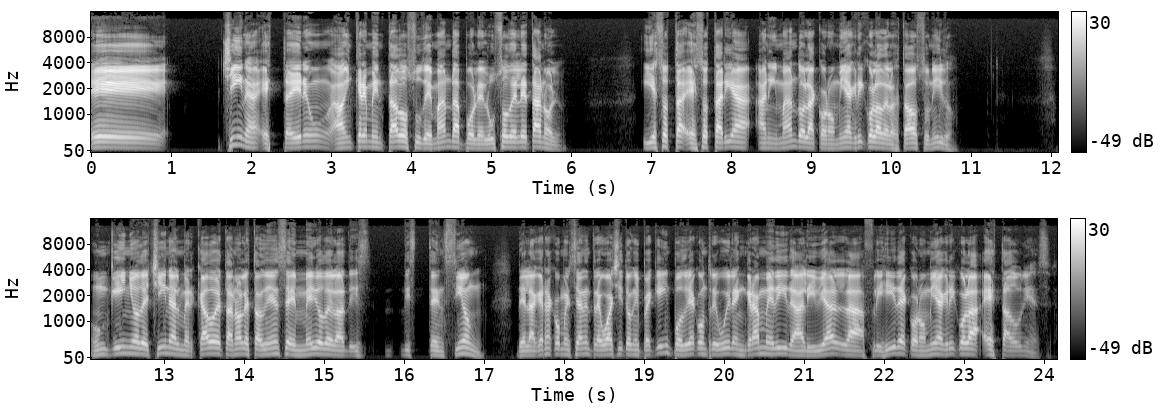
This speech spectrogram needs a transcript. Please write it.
Eh, China ha incrementado su demanda por el uso del etanol y está, eso estaría animando la economía agrícola de los Estados Unidos. Un guiño de China al mercado de etanol estadounidense en medio de la distensión de la guerra comercial entre Washington y Pekín podría contribuir en gran medida a aliviar la afligida economía agrícola estadounidense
